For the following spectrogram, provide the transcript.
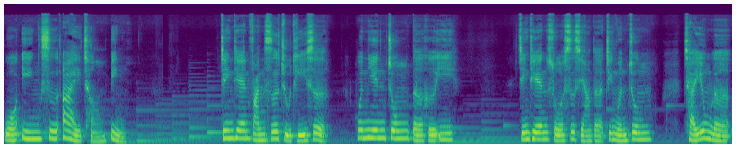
我因思爱成病。今天反思主题是婚姻中的合一。今天所思想的经文中，采用了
